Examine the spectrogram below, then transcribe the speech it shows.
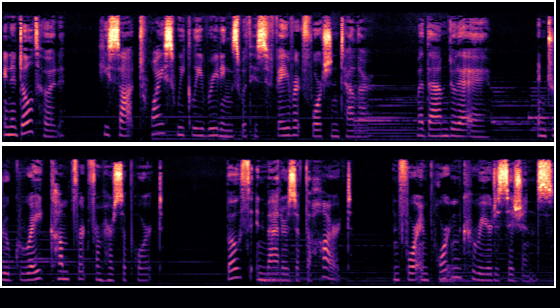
In adulthood, he sought twice weekly readings with his favorite fortune teller, Madame de la Haye, and drew great comfort from her support, both in matters of the heart and for important career decisions.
